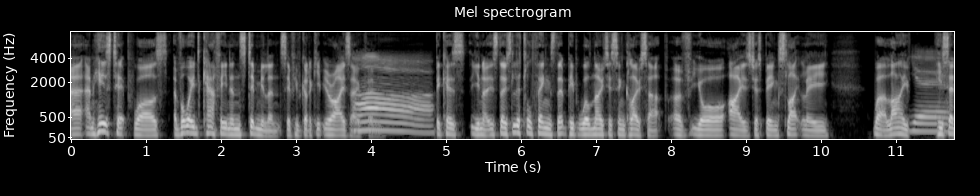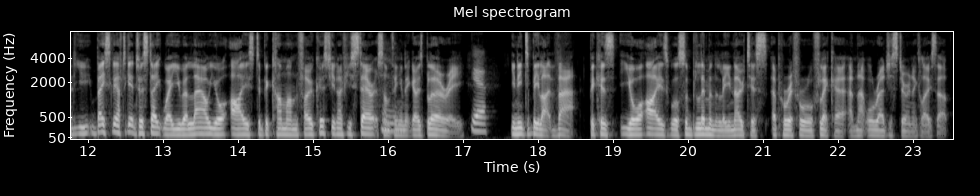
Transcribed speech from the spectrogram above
Uh, and his tip was avoid caffeine and stimulants if you've got to keep your eyes open. Ah, Because, you know, it's those little things that people will notice in close up of your eyes just being slightly, well, alive. Yeah. He said you basically have to get into a state where you allow your eyes to become unfocused. You know, if you stare at something and it goes blurry, yeah. You need to be like that because your eyes will subliminally notice a peripheral flicker and that will register in a close up.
